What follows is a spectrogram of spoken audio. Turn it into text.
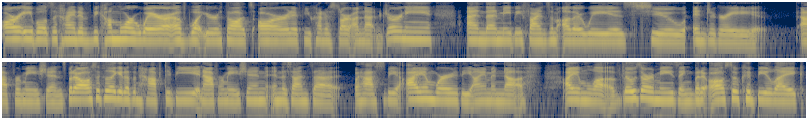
are able to kind of become more aware of what your thoughts are and if you kind of start on that journey and then maybe find some other ways to integrate affirmations. But i also feel like it doesn't have to be an affirmation in the sense that it has to be i am worthy. I am enough i am loved those are amazing but it also could be like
